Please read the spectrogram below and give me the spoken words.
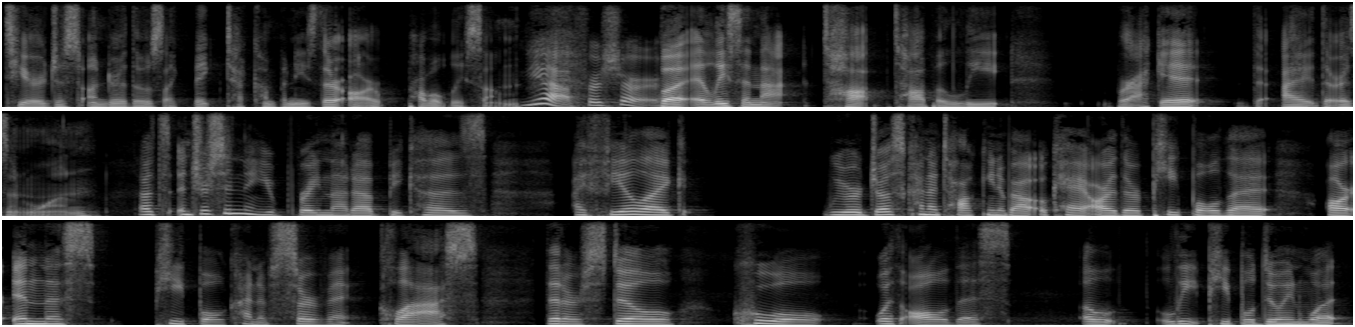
tier just under those like big tech companies, there are probably some. yeah, for sure. But at least in that top, top elite bracket, I there isn't one. That's interesting that you bring that up because I feel like we were just kind of talking about okay, are there people that are in this people kind of servant class that are still cool with all this elite people doing what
